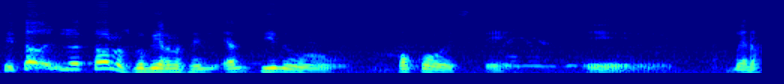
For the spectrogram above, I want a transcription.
Sí, todo- lo- todos los gobiernos han sido un poco, este, eh, bueno,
